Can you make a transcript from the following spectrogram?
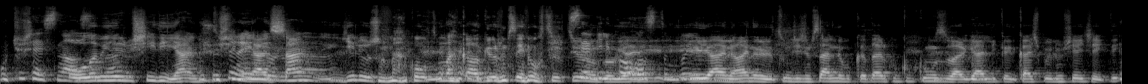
uçuş esnasında olabilir bir şey değil. Yani düşünsene yani sen ya. geliyorsun ben koltuğumdan kalkıyorum seni oturtuyorum. Sevgili yani, buyur. Yani aynen öyle. Tuncacığım seninle bu kadar hukukumuz var. Geldik kaç bölüm şey çektik.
